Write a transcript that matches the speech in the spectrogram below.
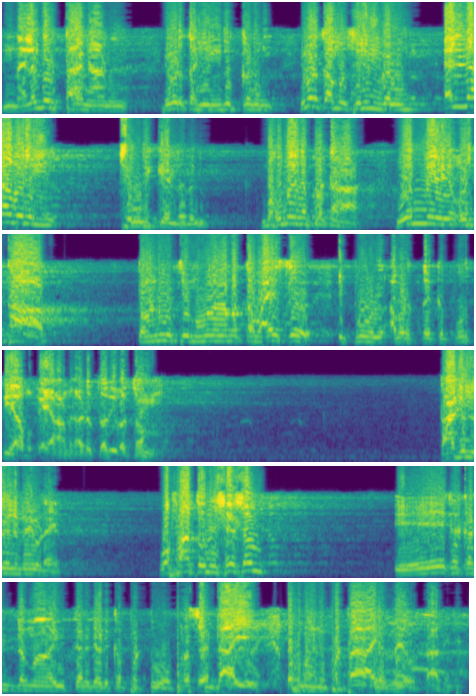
നിലനിർത്താനാണ് ഇവിടുത്തെ ഹിന്ദുക്കളും ഇവിടുത്തെ മുസ്ലിങ്ങളും എല്ലാവരും ചിന്തിക്കേണ്ടത് ബഹുമാനപ്പെട്ട എം എ ഉസ്താദ് തൊണ്ണൂറ്റി മൂന്നാമത്തെ വയസ്സ് ഇപ്പോൾ അവിടത്തേക്ക് പൂർത്തിയാവുകയാണ് അടുത്ത ദിവസം. താജുലുലമയുടെ വഫാത്തിനു ശേഷം ഏകകണ്ഠമായി തെരഞ്ഞെടുക്കപ്പെട്ടു പ്രസിഡന്റായി ബഹുമാനപ്പെട്ട എം എ ഉസ്താദിന്.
